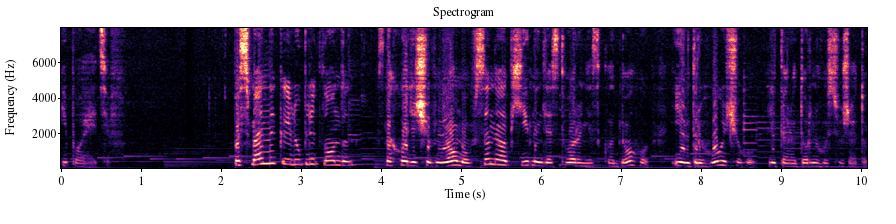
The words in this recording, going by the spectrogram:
і поетів. Письменники люблять Лондон, знаходячи в ньому все необхідне для створення складного і інтригуючого літературного сюжету.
